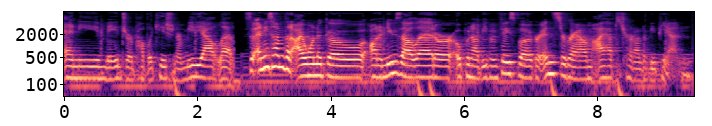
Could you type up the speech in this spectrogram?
any major publication or media outlet. So, anytime that I want to go on a news outlet or open up even Facebook or Instagram, I have to turn on a VPN.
